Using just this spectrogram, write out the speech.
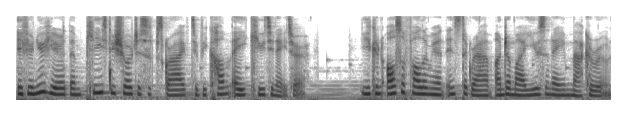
If you're new here, then please be sure to subscribe to become a Cutinator. You can also follow me on Instagram under my username Macaroon.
